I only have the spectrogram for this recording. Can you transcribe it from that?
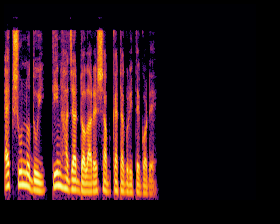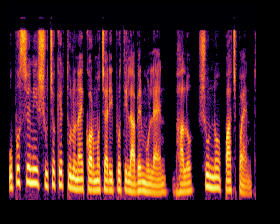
এক শূন্য দুই তিন হাজার ডলারের সাব ক্যাটাগরিতে গড়ে। উপশ্রেণীর সূচকের তুলনায় কর্মচারী প্রতি লাভের মূল্যায়ন ভালো শূন্য পাঁচ পয়েন্ট।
